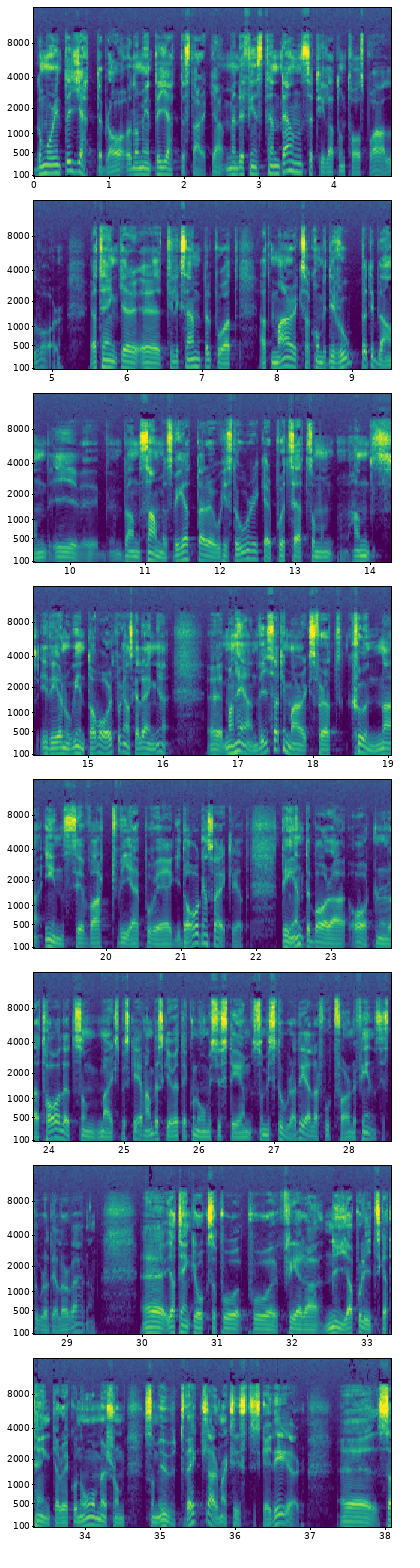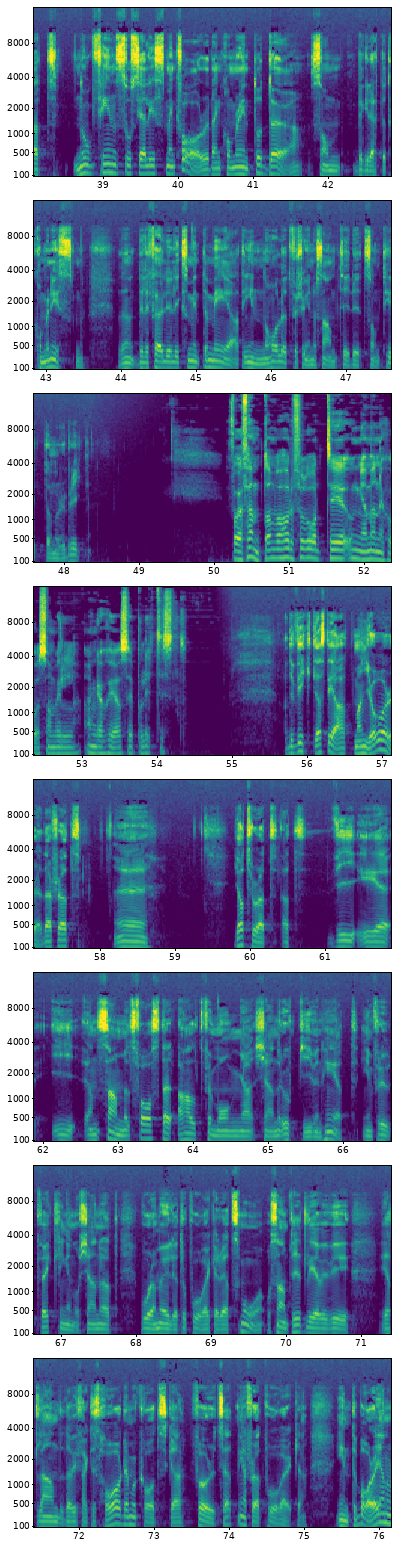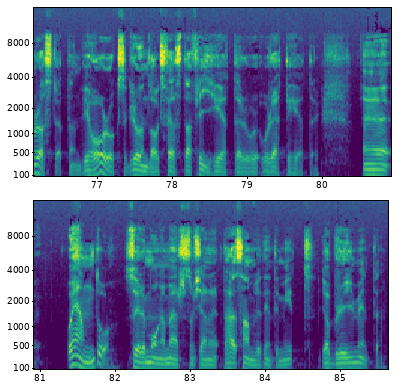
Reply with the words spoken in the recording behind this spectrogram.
de mår inte jättebra och de är inte jättestarka men det finns tendenser till att de tas på allvar. Jag tänker eh, till exempel på att, att Marx har kommit i ropet ibland i, eh, bland samhällsvetare och historiker på ett sätt som hans idéer nog inte har varit på ganska länge. Eh, man hänvisar till Marx för att kunna inse vart vi är på väg i dagens verklighet. Det är inte bara 1800-talet som Marx beskrev. Han beskrev ett ekonomiskt system som i stora delar fortfarande finns i stora delar av världen. Eh, jag tänker också på, på flera nya politiska tänkare och ekonomer som, som utvecklar marxistiska idéer. Eh, så att nog finns socialismen kvar och den kommer inte att dö som begreppet kommunism. Det följer liksom inte med att innehållet försvinner samtidigt som titeln och rubriken. Fråga 15. Vad har du för råd till unga människor som vill engagera sig politiskt? Det viktigaste är att man gör det därför att eh, jag tror att, att vi är i en samhällsfas där allt för många känner uppgivenhet inför utvecklingen och känner att våra möjligheter att påverka är rätt små. Och samtidigt lever vi i ett land där vi faktiskt har demokratiska förutsättningar för att påverka. Inte bara genom rösträtten, vi har också grundlagsfästa friheter och, och rättigheter. Eh, och ändå så är det många människor som känner att det här samhället är inte mitt, jag bryr mig inte.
